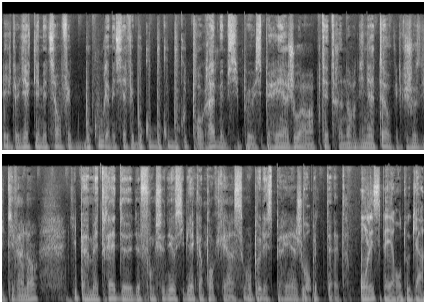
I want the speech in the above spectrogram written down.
Et je dois dire que les médecins ont fait beaucoup, la médecine a fait beaucoup, beaucoup, beaucoup de progrès, même s'il peut espérer un jour avoir peut-être un ordinateur ou quelque chose d'équivalent qui permettrait de, de fonctionner aussi bien qu'un pancréas. On peut l'espérer un jour, peut-être. On l'espère en tout cas.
